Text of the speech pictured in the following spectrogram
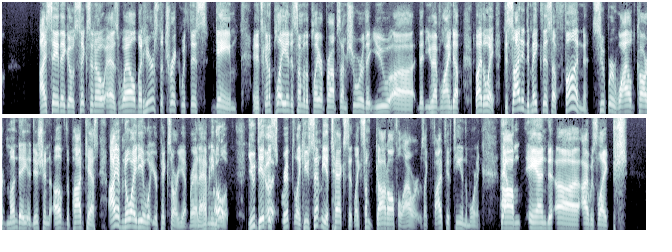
I say they go 6 and 0 as well, but here's the trick with this game and it's going to play into some of the player props I'm sure that you uh that you have lined up. By the way, decided to make this a fun super wild card Monday edition of the podcast. I have no idea what your picks are yet, Brad. I haven't even oh, looked. You did good. the script like you sent me a text at like some god awful hour. It was like 5:15 in the morning. Yeah. Um and uh I was like,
